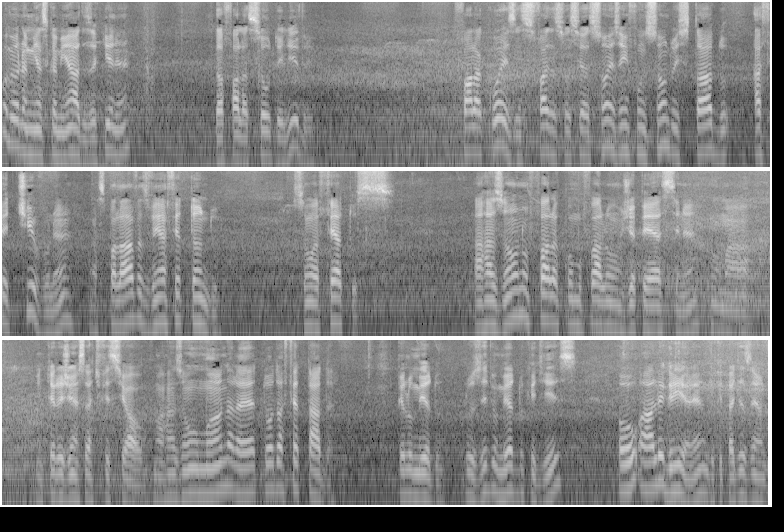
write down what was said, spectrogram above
como eu nas minhas caminhadas aqui, né? Da fala solta e livre, fala coisas, faz associações em função do estado afetivo, né? As palavras vêm afetando, são afetos. A razão não fala como fala um GPS, né? Uma inteligência artificial. Uma razão humana ela é toda afetada pelo medo, inclusive o medo do que diz ou a alegria né, do que está dizendo.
